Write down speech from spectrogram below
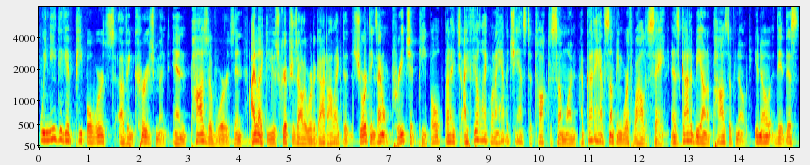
We need to give people words of encouragement and positive words. And I like to use scriptures out of the Word of God. I like to short things. I don't preach at people, but I, I feel like when I have a chance to talk to someone, I've got to have something worthwhile to say, and it's got to be on a positive note. You know, the, this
